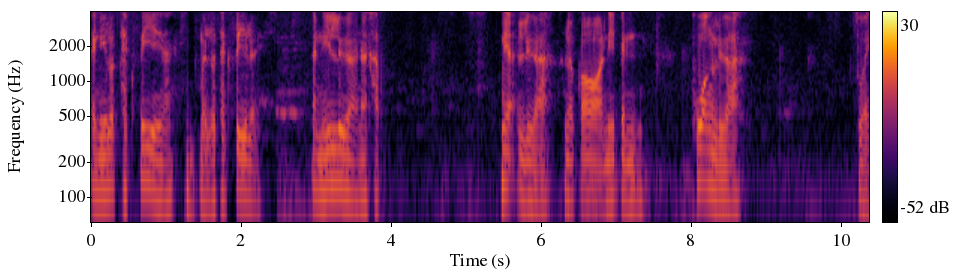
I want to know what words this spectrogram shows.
อันนี้รถแท็กซี่นะ เหมือนรถแท็กซี่เลย อันนี้เรือนะครับ เนี่ยเรือแล้วก็อันนี้เป็นพ่วงเรือ สวย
